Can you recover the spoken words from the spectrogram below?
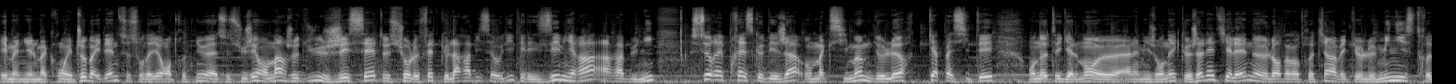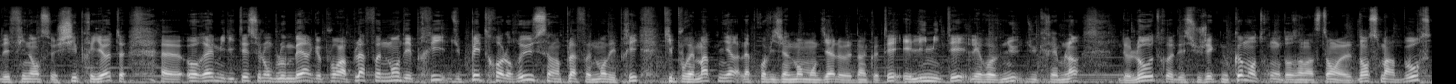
Emmanuel Macron et Joe Biden se sont d'ailleurs entretenus à ce sujet en marge du G7 sur le fait que l'Arabie saoudite et les Émirats arabes unis seraient presque déjà au maximum de leur capacité. On note également à la mi-journée que Jeannette Yellen, lors d'un entretien avec le ministre des Finances chypriote, euh, aurait milité selon Bloomberg pour un plafonnement des prix du pétrole russe, un plafonnement des prix qui pourrait maintenir l'approvisionnement mondial d'un côté et limiter les revenus du Kremlin de l'autre, des sujets que nous commenterons dans un instant euh, dans Smart Bourse.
